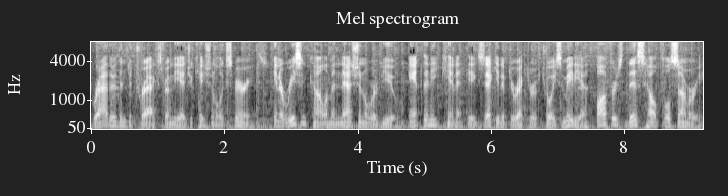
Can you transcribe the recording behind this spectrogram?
rather than detracts from the educational experience. In a recent column in National Review, Anthony Kinnett, the executive director of Choice Media, offers this helpful summary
